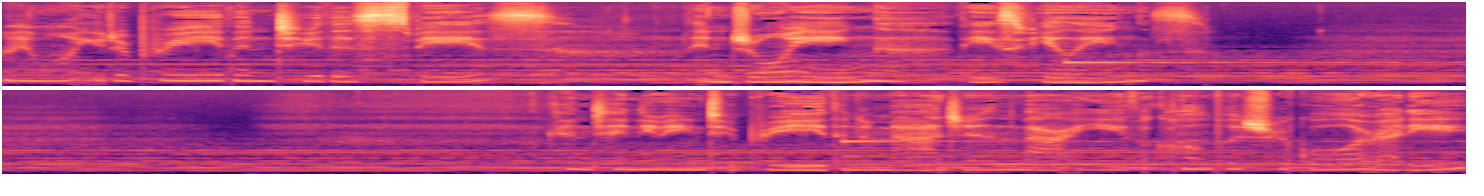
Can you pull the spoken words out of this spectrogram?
I want you to breathe into this space, enjoying these feelings. Continuing to breathe and imagine that you've accomplished your goal already.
